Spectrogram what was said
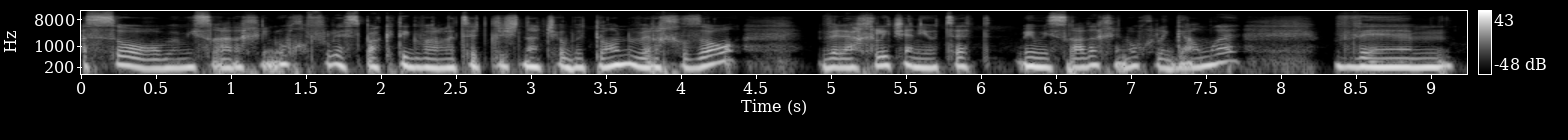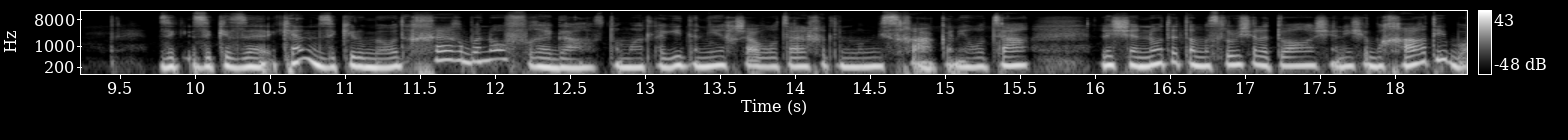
עשור במשרד החינוך, אפילו הספקתי כבר לצאת לשנת שבתון ולחזור ולהחליט שאני יוצאת ממשרד החינוך לגמרי, ו... זה, זה כזה, כן, זה כאילו מאוד אחר בנוף רגע. זאת אומרת, להגיד, אני עכשיו רוצה ללכת ללמוד משחק, אני רוצה לשנות את המסלול של התואר השני שבחרתי בו.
